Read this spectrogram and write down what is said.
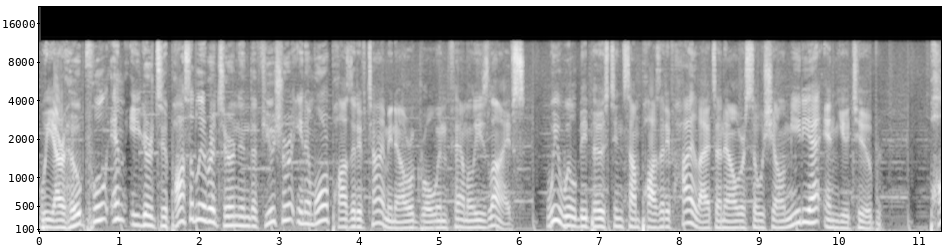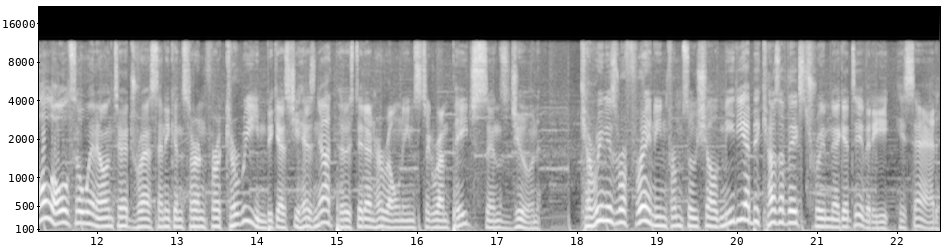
We are hopeful and eager to possibly return in the future in a more positive time in our growing family's lives. We will be posting some positive highlights on our social media and YouTube. Paul also went on to address any concern for Karine because she has not posted on her own Instagram page since June. Karine is refraining from social media because of the extreme negativity, he said.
